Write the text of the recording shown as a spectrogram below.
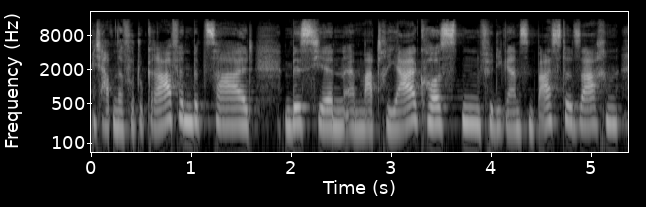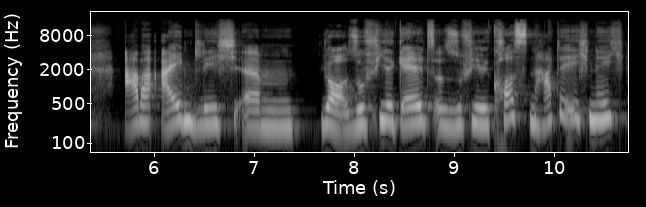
Ich habe eine Fotografin bezahlt, ein bisschen äh, Materialkosten für die ganzen Bastelsachen, aber eigentlich ähm, ja, so viel Geld, also so viel Kosten hatte ich nicht.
